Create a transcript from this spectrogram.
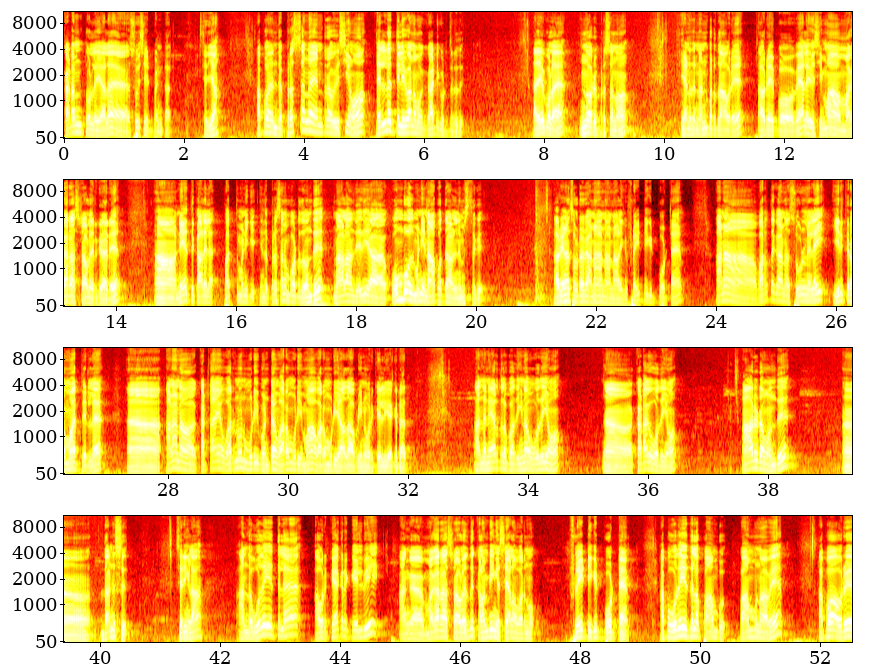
கடன் தொல்லையால் சூசைட் பண்ணிட்டார். சரியா? அப்போ இந்த பிரசனை என்ற விஷயம் தெள்ள தெளிவாக நமக்கு காட்டி கொடுத்துருது. அதே போல் இன்னொரு பிரசனம் எனது நண்பர் தான் அவர். அவர் இப்போது வேலை விஷயமா மகாராஷ்டிராவில் இருக்கிறாரு. நேற்று காலையில் பத்து மணிக்கு இந்த பிரசனம் போட்டது வந்து நாலாந்தேதி ஒம்பது மணி நாற்பத்தி நாலு நிமிஷத்துக்கு. அவர் என்ன சொல்கிறாரு ஆனால் நான் நாளைக்கு ஃப்ளைட் டிக்கெட் போட்டேன். ஆனால் வரத்துக்கான சூழ்நிலை இருக்கிற மாதிரி தெரில ஆனால் நான் கட்டாயம் வரணும்னு முடிவு பண்ணிட்டேன். வர முடியுமா? வர முடியாதா? அப்படின்னு ஒரு கேள்வி கேட்குறாரு அந்த நேரத்தில் பார்த்தீங்கன்னா உதயம் கடக உதயம் ஆறுடம் வந்து தனுசு. சரிங்களா? அந்த உதயத்தில் அவர் கேட்குற கேள்வி அங்கே மகாராஷ்டிராவிலேருந்து கிளம்பி இங்கே சேலம் வரணும். ஃப்ளைட் டிக்கெட் போட்டேன். அப்போ உதயத்தில் பாம்பு. பாம்புனாவே அப்போது அவர்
